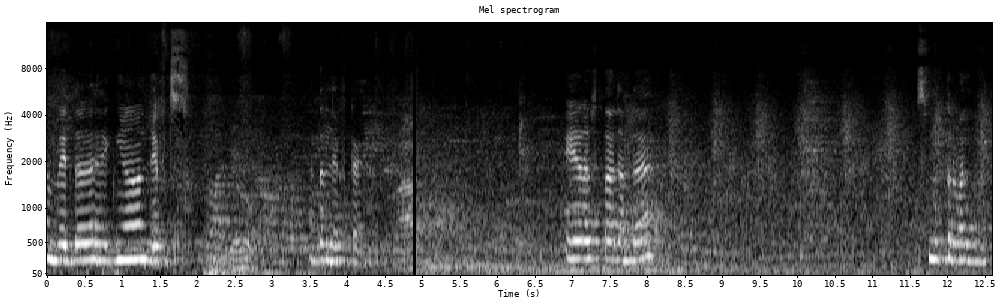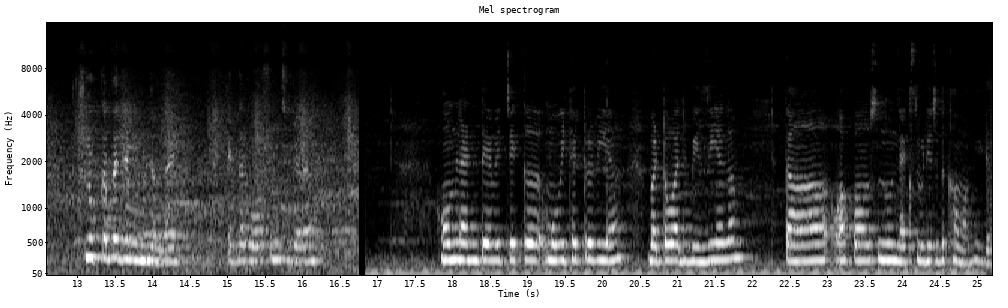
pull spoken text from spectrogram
ਇੱਧਰ ਹੈਗੀਆਂ ਲਿਫਟਸ ਇੱਧਰ ਲਿਫਟ ਹੈ। ਇਹ ਰਸਤਾ ਜਾਂਦਾ ਹੈ ਸਨੂਕਰ ਵੱਲ ਸਨੂਕਰ ਤੇ ਜਿਮ ਨੂੰ ਜਾਂਦਾ ਹੈ। ਇੱਧਰ ਵਾਸ਼ਰੂਮਸ ਵਗੈਰਾ। ਹੋਮਲੈਂਡ ਦੇ ਵਿੱਚ ਇੱਕ ਮੂਵੀ ਥੀਏਟਰ ਵੀ ਹੈ ਬਟ ਉਹ ਅੱਜ ਬਿਜ਼ੀ ਹੈਗਾ। ਤਾਂ ਆਪਾਂ ਉਸ ਨੂੰ ਨੈਕਸਟ ਵੀਡੀਓ 'ਚ ਦਿਖਾਵਾਂਗੇ।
